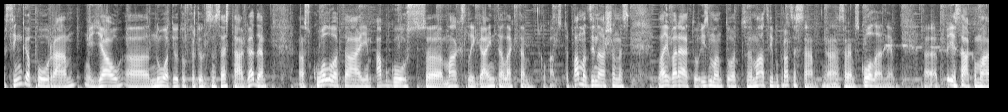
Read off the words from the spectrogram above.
Singapūrā jau uh, no 2026. gada uh, skolotāji apgūs uh, mākslīgā intelekta kaut kādas pamatzināšanas, lai varētu izmantot mācību procesā uh, saviem skolēniem. Uh, iesākumā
